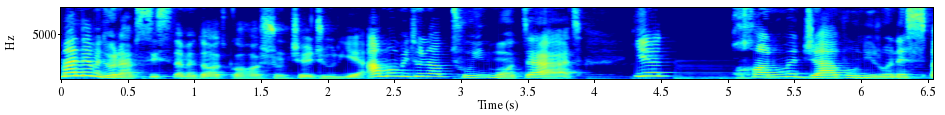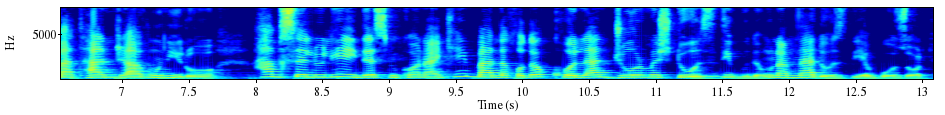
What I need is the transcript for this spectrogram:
من نمی‌دونم سیستم دادگاهاشون چجوریه اما می‌دونم تو این مدت یه خانوم جوونی رو نسبتا جوونی رو هم سلولی ایدس می‌کنن که این بنده خدا کلا جرمش دزدی بوده. اونم نه دزدی بزرگ.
